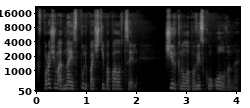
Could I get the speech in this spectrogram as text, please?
Впрочем, одна из пуль почти попала в цель. Чиркнула по виску Олвана.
